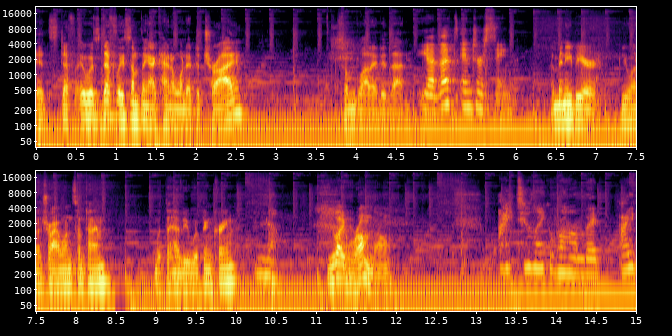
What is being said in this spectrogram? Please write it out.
it's def- it was definitely something I kind of wanted to try. So I'm glad I did that. Yeah, that's interesting. A mini beer. You want to try one sometime with the heavy whipping cream? No. You like rum though. I do like rum, but I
